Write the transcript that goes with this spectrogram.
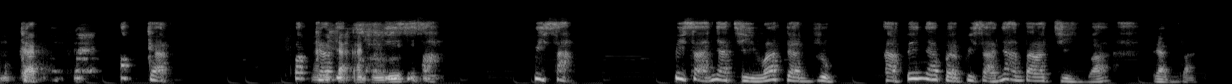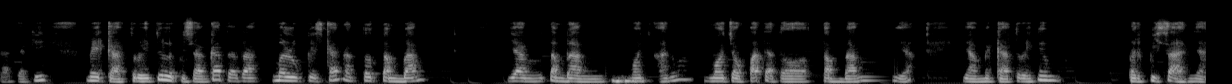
Megat. Megat. Megat itu pisah. Pisah. Pisahnya jiwa dan ruh. Artinya berpisahnya antara jiwa dan raga. Jadi megatru itu lebih sangka adalah melukiskan atau tembang yang tembang anu, mocopat atau tembang ya yang megatru itu berpisahnya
